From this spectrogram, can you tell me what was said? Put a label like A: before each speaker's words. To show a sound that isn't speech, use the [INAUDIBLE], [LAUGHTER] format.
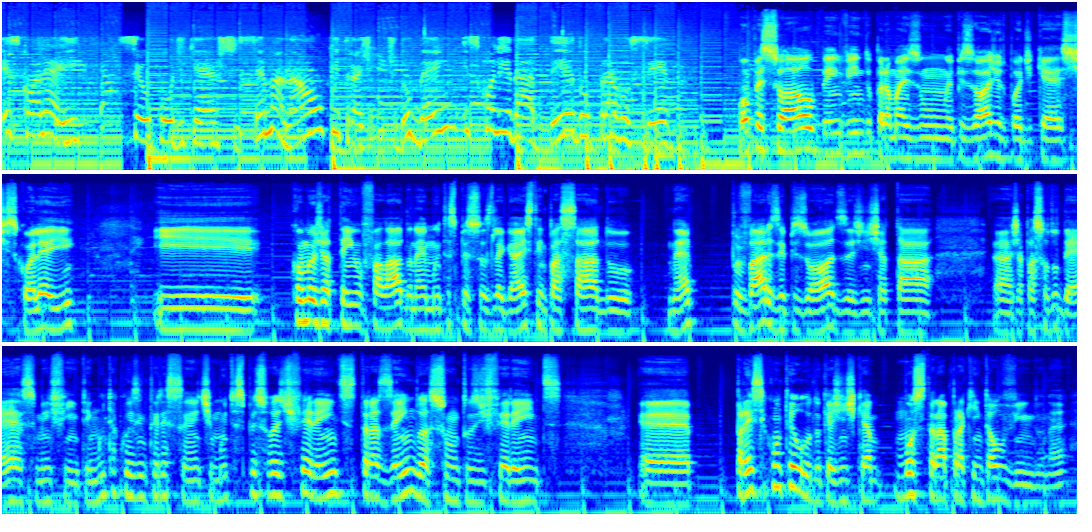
A: Escolhe aí, seu podcast semanal que traz gente do bem escolhida a dedo pra você.
B: Bom, pessoal, bem-vindo para mais um episódio do podcast Escolhe aí. E como eu já tenho falado, né, muitas pessoas legais têm passado, né, por vários episódios, a gente já tá Uh, já passou do décimo, enfim, tem muita coisa interessante, muitas pessoas diferentes trazendo assuntos diferentes é, para esse conteúdo que a gente quer mostrar para quem está ouvindo, né?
